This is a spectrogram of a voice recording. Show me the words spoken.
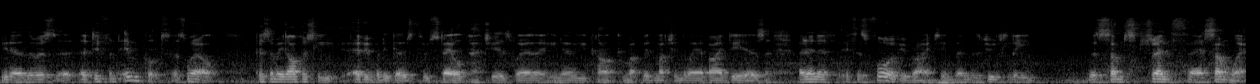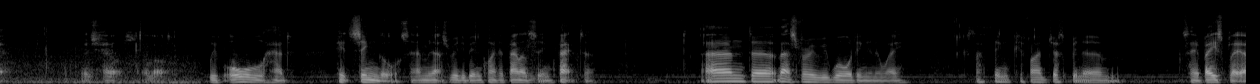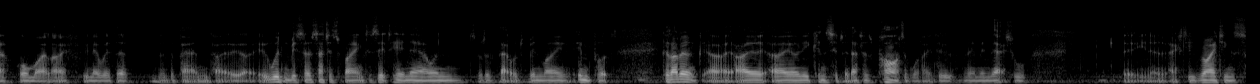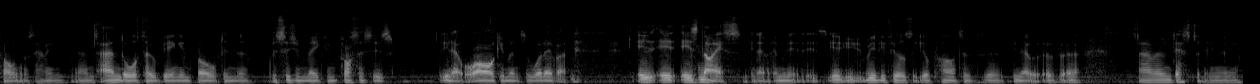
You know, there was a, a different input as well. Because I mean, obviously, everybody goes through stale patches where you know you can't come up with much in the way of ideas, and then if, if there's four of you writing, then there's usually there's some strength there somewhere, which helps a lot. We've all had hit singles. I mean, that's really been quite a balancing factor. And uh, that's very rewarding in a way. Because I think if I'd just been, a, say, a bass player all my life, you know, with the, with the band, I, it wouldn't be so satisfying to sit here now and sort of that would have been my input. Because I don't, I, I only consider that as part of what I do. I mean, the actual, you know, actually writing songs, having, and, and also being involved in the decision-making processes, you know, or arguments or whatever. Is, is nice, you know. I mean, it, it, really feels that you're part of the, you know, of uh, our own destiny, really.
